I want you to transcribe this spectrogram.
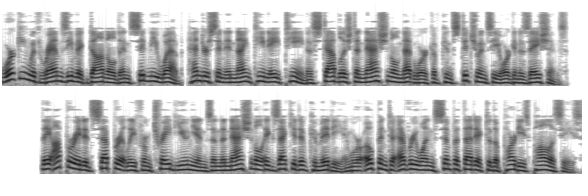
Working with Ramsay MacDonald and Sidney Webb, Henderson in 1918 established a national network of constituency organizations. They operated separately from trade unions and the National Executive Committee and were open to everyone sympathetic to the party's policies.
